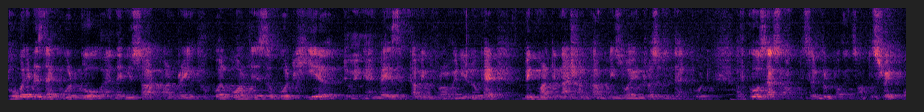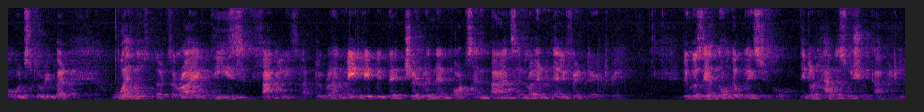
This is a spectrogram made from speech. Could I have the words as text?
But where does that wood go? And then you start wondering, well, what is the wood here doing and where is it coming from? And you look at big multinational companies who are interested in that wood. Of course, that's not simple, it's not a straightforward story, but when the floods arrive, these families have to run mainly with their children and pots and pans and run elephant territory. Because they have no other place to go. They don't have a social capital.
